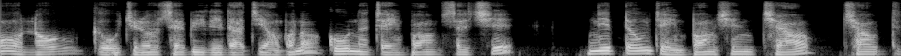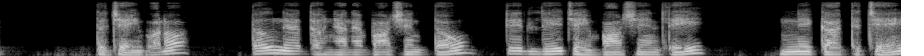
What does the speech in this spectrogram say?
one or no ကိုကျွန်တော်ဆက်ပြီးလေ့လာကြည့်အောင်ပေါ့နော်9နှစ်ကြိမ်ပေါင်း18နှစ်3ကြိမ်ပေါင်းရှင်း6 6တစ်ကြိမ်ပေါ့နော်3နဲ့3ညာနဲ့ပေါင်းရှင်း3 1 4ကြိမ်ပေါင်းရှင်း4နှစ်ကတစ်ကြိမ်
